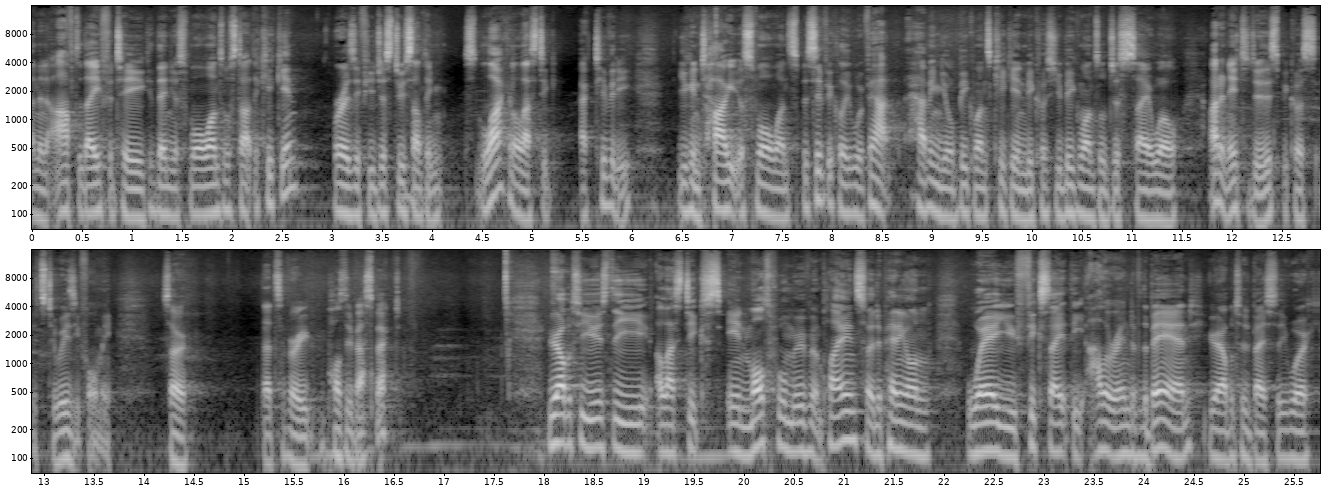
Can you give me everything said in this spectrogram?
and then after they fatigue, then your small ones will start to kick in. Whereas if you just do something like an elastic activity, you can target your small ones specifically without having your big ones kick in because your big ones will just say, well, I don't need to do this because it's too easy for me. So that's a very positive aspect. You're able to use the elastics in multiple movement planes, so depending on where you fixate the other end of the band, you're able to basically work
